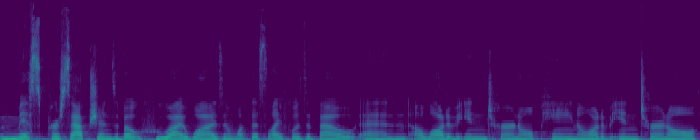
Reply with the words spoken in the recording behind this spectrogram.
misperceptions about who I was and what this life was about, and a lot of internal pain, a lot of internal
